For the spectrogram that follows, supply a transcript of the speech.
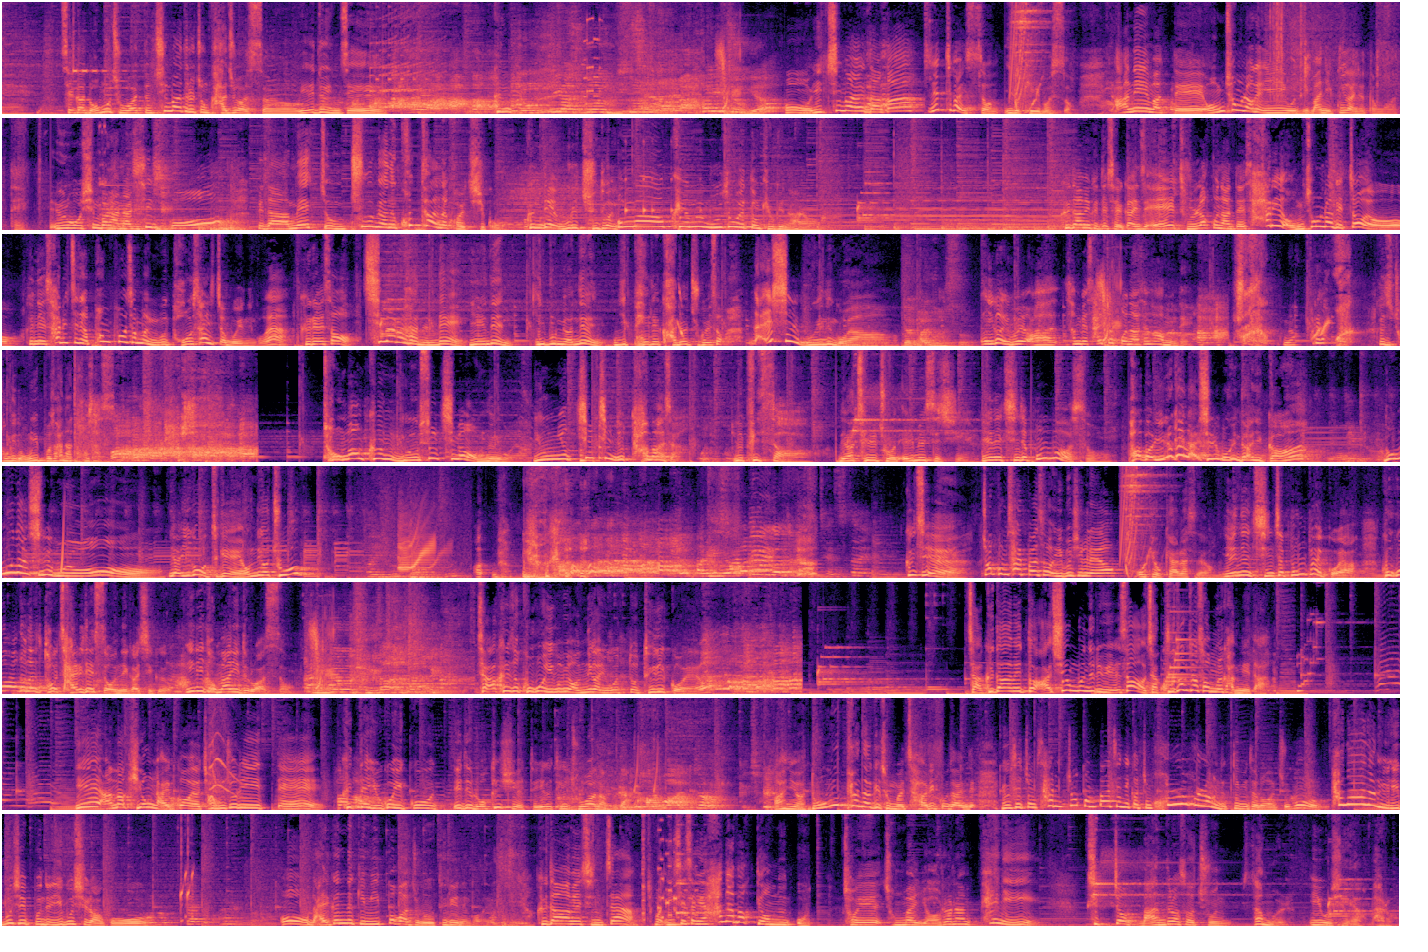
제가 너무 좋아했던 치마들을 좀 가져왔어요. 얘도 이제 지금 무슨 허리 지옥이야? 어, 이 치마에다가 세트가 있어. 이렇게 입었어. 아내에 맞대 엄청나게 이 옷이 많이 입고 다녔던 것 같아. 이러고 신발 하나 신고, 그 다음에 좀 추우면 코트 하나 걸치고. 근데 우리 준두가 엄마 괴물 무서워했던 기억이 나요. 그 다음에 그때 제가 이제 애 둘 낳고 난 다음에 살이 엄청나게 쪄요. 근데 살이 찌니까 펑퍼져면 이거 더 살이 쪄 보이는 거야. 그래서 치마를 하는데 얘는 입으면은 이 배를 가려주고 해서 날씬해 보이는 거야. 내가 발 봤어. 이거 입으면 아 선배 살쪘구나 생각하면 돼. 촥 그냥 그냥 확. 그래서 저게 너무 이뻐서 하나 더 샀어. 저만큼 요술 치마가 없는 거야. 6677도 다 맞아. 얘 비싸. 내가 제일 좋아하는 MSG. 얘는 진짜 뽕 뽑았어. 봐봐 이렇게 날씬해 보인다니까. 너무 날씬해 보여. 야 이거 어떻게 해? 언니가 줘? 아 그치? 조금 살 빠서 입으실래요? 오케이, 오케이, 알았어요. 얘는 진짜 뽕 뺄 거야. 그거 하고는 더 잘 됐어, 언니가 지금. 일이 더 많이 들어왔어. 자, 그래서 그거 입으면 언니가 이것도 드릴 거예요. 자, 그 다음에 또 아쉬운 분들을 위해서 자, 구독자 선물 갑니다. 얘 아마 기억날 거예요. 정주리 때. 그때 요거 입고 얘들 럭키 슈에트. 얘가 되게 좋아하나 보다. 아니잖아. 아니야 너무 편하게 정말 잘 입고 다니는데 요새 좀 살이 조금 빠지니까 좀 헐렁헐렁 느낌이 들어가지고 편안하게 입으실 분들 입으시라고 어 낡은 느낌이 이뻐가지고 드리는 거예요 그 다음에 진짜 정말 이 세상에 하나밖에 없는 옷 저의 정말 열혈한 팬이 직접 만들어서 준 선물 이 옷이에요 바로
